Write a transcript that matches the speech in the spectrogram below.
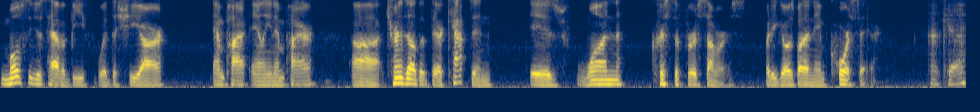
mostly just have a beef with the Shi'ar Empire, alien empire. Uh, turns out that their captain is one Christopher Summers, but he goes by the name Corsair. Okay.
